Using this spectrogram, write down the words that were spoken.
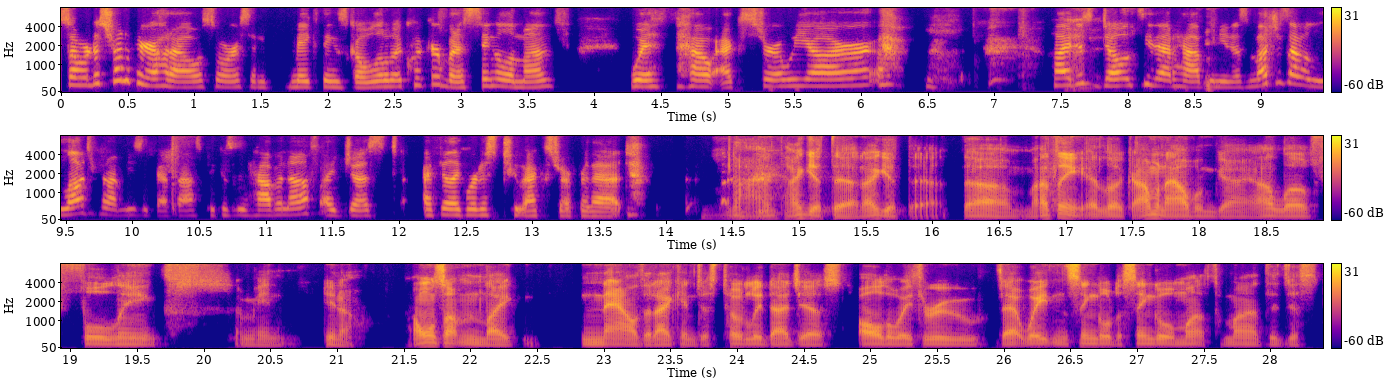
so we're just trying to figure out how to outsource and make things go a little bit quicker, but a single a month with how extra we are. I just don't see that happening as much as I would love to put out music that fast because we have enough. I just I feel like we're just too extra for that. I, I get that. I get that. Um, I think, uh, look, I'm an album guy. I love full lengths. I mean, you know, I want something like now that I can just totally digest all the way through. That waiting single to single, month to month, it just,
